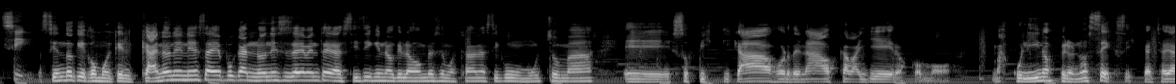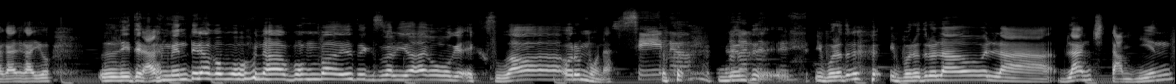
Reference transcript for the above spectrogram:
Sí. Siendo que como que el canon en esa época no necesariamente era así, sino que los hombres se mostraban así como mucho más eh, sofisticados, ordenados, caballeros, como masculinos, pero no sexys, ¿cachai? Acá el gallo literalmente era como una bomba de sexualidad, como que exudaba hormonas. Sí, no. y, por otro, y por otro lado, la Blanche también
